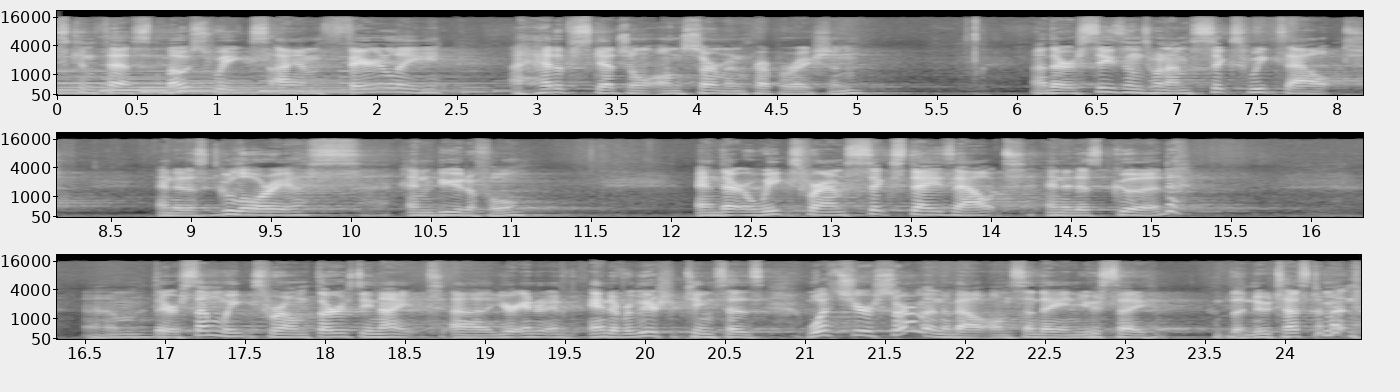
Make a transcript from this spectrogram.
Confess, most weeks I am fairly ahead of schedule on sermon preparation. Uh, there are seasons when I'm six weeks out and it is glorious and beautiful. And there are weeks where I'm six days out and it is good. Um, there are some weeks where on Thursday night, uh, your Andover leadership team says, What's your sermon about on Sunday? And you say, The New Testament.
